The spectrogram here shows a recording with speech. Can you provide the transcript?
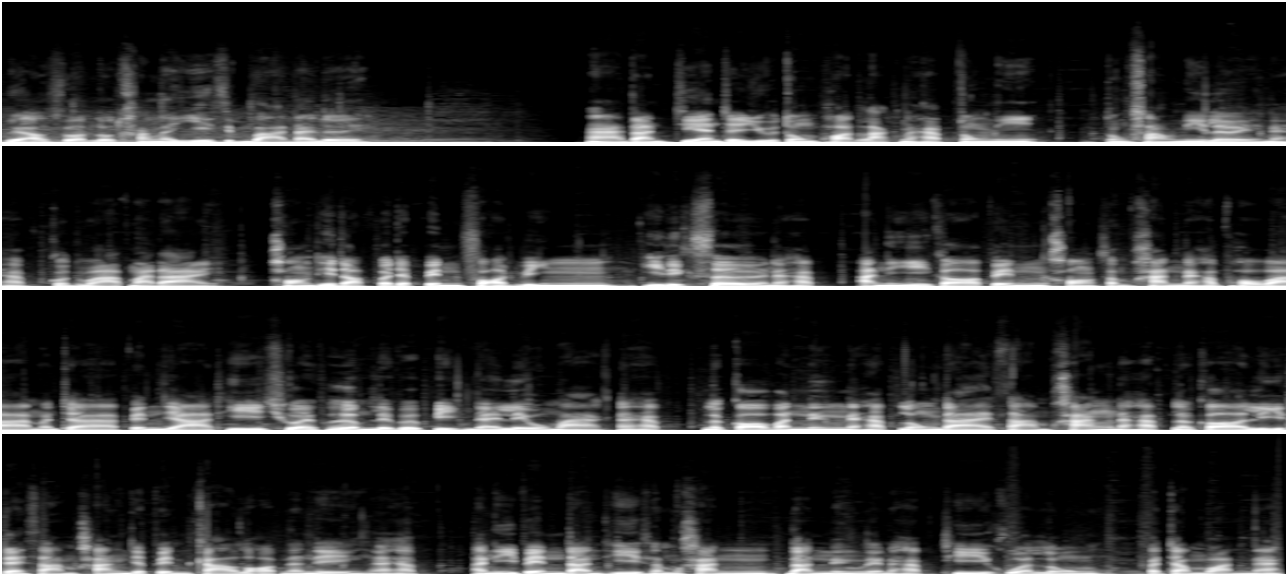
เพื่อเอาส่วนลดครั้งละ 20 บาทได้เลย อ่าดันเจียนจะอยู่ตรงพอร์ตลักนะครับ ตรงนี้ตรงเสานี้เลยนะครับ กดวาร์ปมาได้ ของที่ดรอปก็จะเป็นฟอร์วิงอีลิกเซอร์นะครับ อันนี้ก็เป็นของสำคัญนะครับ เพราะว่ามันจะเป็นยาที่ช่วยเพิ่มเลเวลปีกได้เร็วมากนะครับ แล้วก็วันหนึ่งนะครับลงได้ 3 ครั้งนะครับ แล้วก็รีได้ 3 ครั้งจะเป็น 9 รอบนั่นเองนะครับ อันนี้เป็นดันที่สำคัญดันหนึ่งเลยนะครับ ที่ควรลงประจำวันนะ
